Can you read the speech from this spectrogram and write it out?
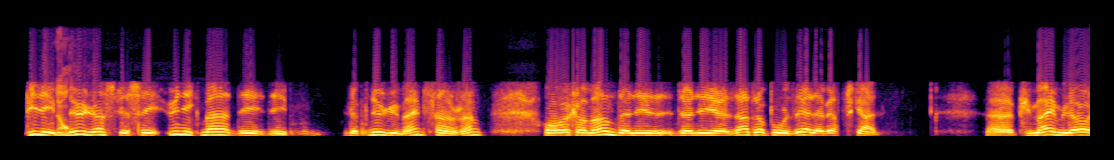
Puis les pneus, lorsque c'est uniquement des, des le pneu lui-même, sans jante, on recommande de les de les entreposer à la verticale. Euh, puis même là,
